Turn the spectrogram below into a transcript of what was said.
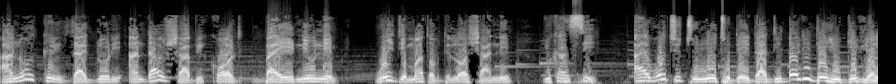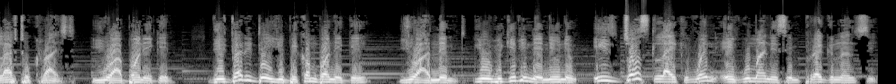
and all kings thy glory, and thou shalt be called by a new name, which the mouth of the Lord shall name. You can see. I want you to know today that the very day you give your life to Christ, you are born again. The very day you become born again, you are named. You will be given a new name. It's just like when a woman is in pregnancy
